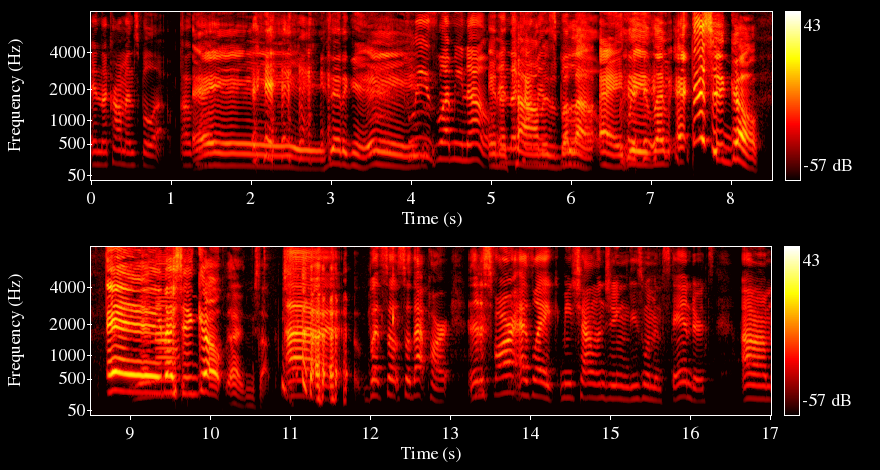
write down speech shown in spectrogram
in the comments below. Okay. Hey, say it again. Hey. Please let me know in, the, comments, below. Hey, please let me. Hey, that should go. You Hey, know? that should go. All right, let me stop. uh, but so so that part. And then as far as like me challenging these women's standards um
